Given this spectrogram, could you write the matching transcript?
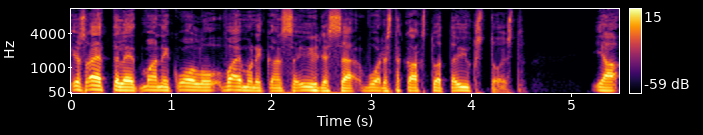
jos ajattelee, että mä oon niin kuin ollut vaimoni kanssa yhdessä vuodesta 2011, ja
